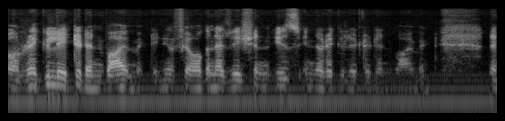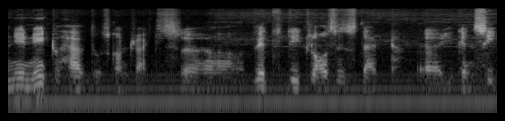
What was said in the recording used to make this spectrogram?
or regulated environment, and if your organization is in a regulated environment, then you need to have those contracts uh, with the clauses that you can see.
